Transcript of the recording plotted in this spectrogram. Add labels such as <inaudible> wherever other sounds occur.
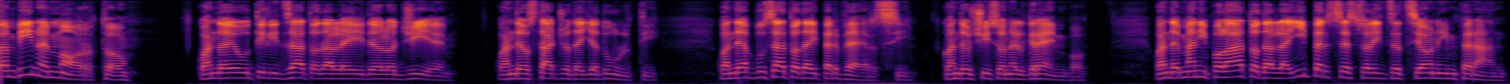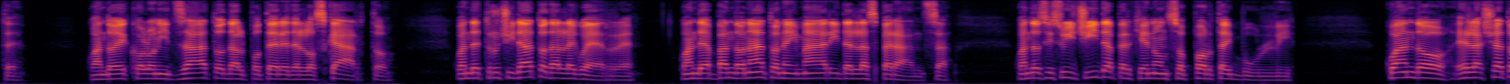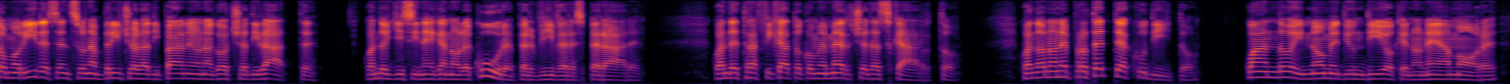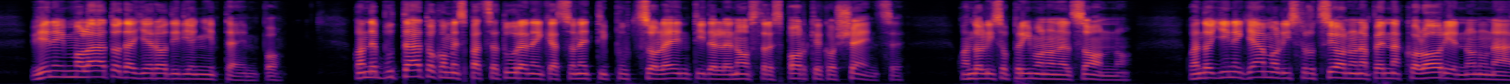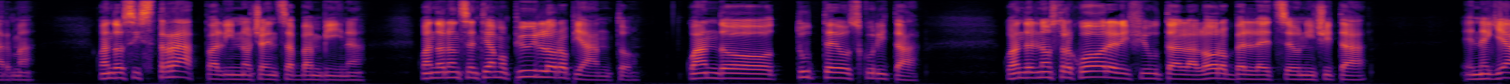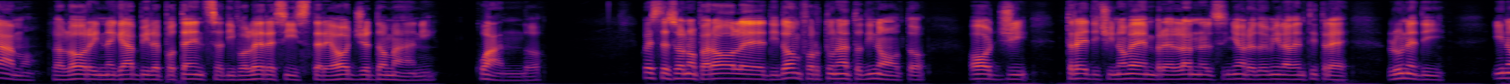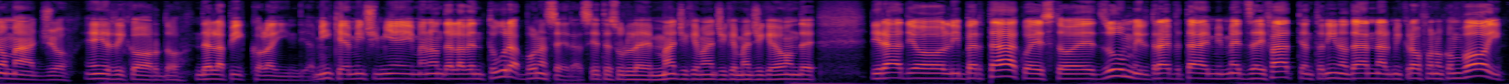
Bambino è morto quando è utilizzato dalle ideologie, quando è ostaggio degli adulti, quando è abusato dai perversi, quando è ucciso nel grembo, quando è manipolato dalla ipersessualizzazione imperante, quando è colonizzato dal potere dello scarto, quando è trucidato dalle guerre, quando è abbandonato nei mari della speranza, quando si suicida perché non sopporta i bulli, quando è lasciato morire senza una briciola di pane e una goccia di latte, quando gli si negano le cure per vivere e sperare, quando è trafficato come merce da scarto, quando non è protetto e accudito, quando, in nome di un Dio che non è amore, viene immolato dagli erodi di ogni tempo, quando è buttato come spazzatura nei cassonetti puzzolenti delle nostre sporche coscienze, quando li sopprimono nel sonno, quando gli neghiamo l'istruzione, una penna a colori e non un'arma, quando si strappa l'innocenza bambina, quando non sentiamo più il loro pianto, quando tutto è oscurità, quando il nostro cuore rifiuta la loro bellezza e unicità. E neghiamo la loro innegabile potenza di voler esistere oggi e domani. Quando? Queste sono parole di Don Fortunato di Noto, oggi 13 novembre dell'anno del Signore 2023, lunedì, in omaggio e in ricordo della piccola India. Amiche e amici miei, ma non dell'avventura, buonasera. Siete sulle magiche, magiche, magiche onde di Radio Libertà. Questo è Zoom, il drive time in mezzo ai fatti. Antonino Danna al microfono con voi.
